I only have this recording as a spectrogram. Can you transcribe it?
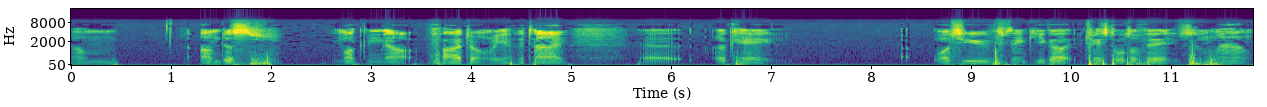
um, I'm just marking out if I don't really have the time. Uh, okay, once you think you got traced all of it, out.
